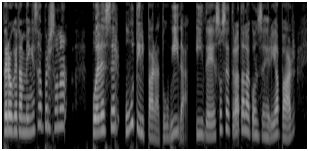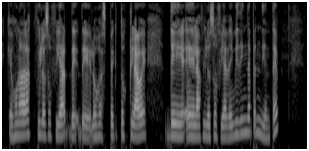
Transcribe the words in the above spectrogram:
pero que también esa persona puede ser útil para tu vida. Y de eso se trata la consejería par, que es una de las filosofías, de, de los aspectos clave de eh, la filosofía de vida independiente.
